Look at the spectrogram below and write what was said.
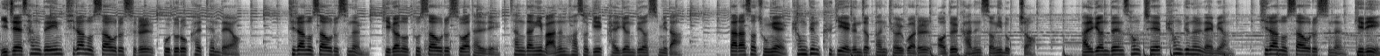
이제 상대인 티라노사우루스를 보도록 할 텐데요. 티라노사우루스는 기가노토사우루스와 달리 상당히 많은 화석이 발견되었습니다. 따라서 종의 평균 크기에 근접한 결과를 얻을 가능성이 높죠. 발견된 성체의 평균을 내면 티라노사우루스는 길이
